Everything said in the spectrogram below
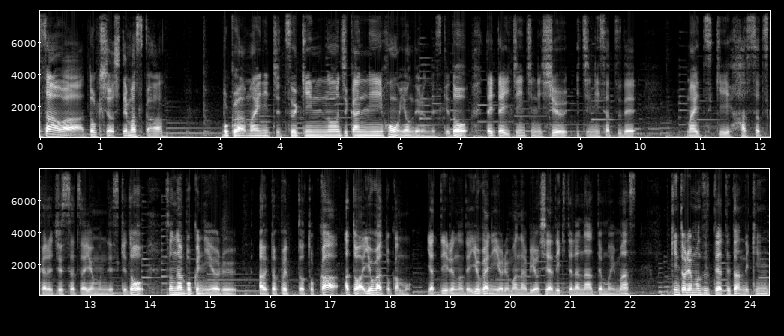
さんは読書してますか？僕は毎日通勤の時間に本を読んでるんですけどだいたい1日に週12冊で毎月8冊から10冊は読むんですけどそんな僕によるアウトプットとかあとはヨガとかもやっているのでヨガによる学びをシェアできたらなって思います。筋トレもずっとやってたんで筋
